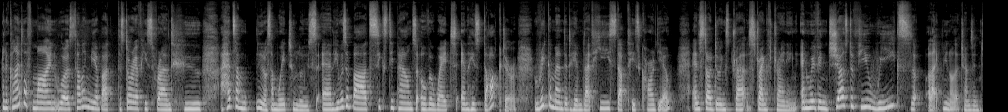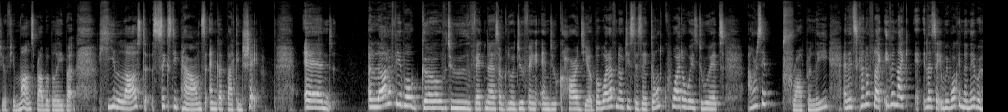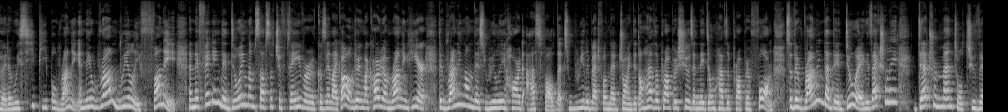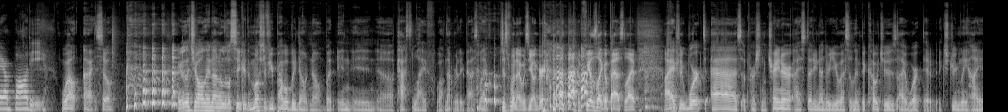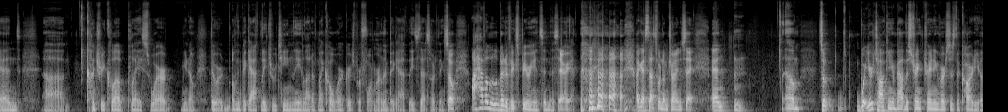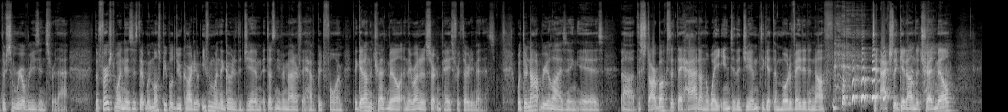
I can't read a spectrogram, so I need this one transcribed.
and a client of mine was telling me about the story of his friend who had some, you know, some weight to lose, and he was about 60 pounds overweight. And his doctor recommended him that he stopped his cardio and start doing strength training. And within just a few weeks, like, you know, that turns into a few months probably, but he lost 60 pounds and got back in shape. And a lot of people go to the fitness or go do thing and do cardio, but what I've noticed is they don't quite always do it. I want to say properly. And it's kind of like even like eh, let's say we walk in the neighborhood and we see people running and they run really funny. And they're thinking they're doing themselves such a favor because they're like oh i'm doing my cardio i'm running here. They're running on this really hard asphalt that's really bad for their joint. They don't have the proper shoes and they don't have the proper form. So the running that they're doing is actually detrimental to their body. Well, all right, so gonna let you all in on a little secret that most of you probably don't know. But in in uh, past life, well, not really past life, just when I was younger, it feels like a past life. I actually worked as a personal trainer. I studied under U.S. Olympic coaches. I worked at extremely high end uh, country club place where you know there were Olympic athletes routinely. A lot of my coworkers were former Olympic athletes, that sort of thing. So I have a little bit of experience in this area. I guess that's what I'm trying to say. And um, so what you're talking about, the strength training versus the cardio, there's some real reasons for that. The first one is is that when most people do cardio, even when they go to the gym, it doesn't even matter if they have good form. They get on the treadmill and they run at a certain pace for 30 minutes. What they're not realizing is uh, the Starbucks that they had on the way into the gym to get them motivated enough to actually get on the treadmill,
